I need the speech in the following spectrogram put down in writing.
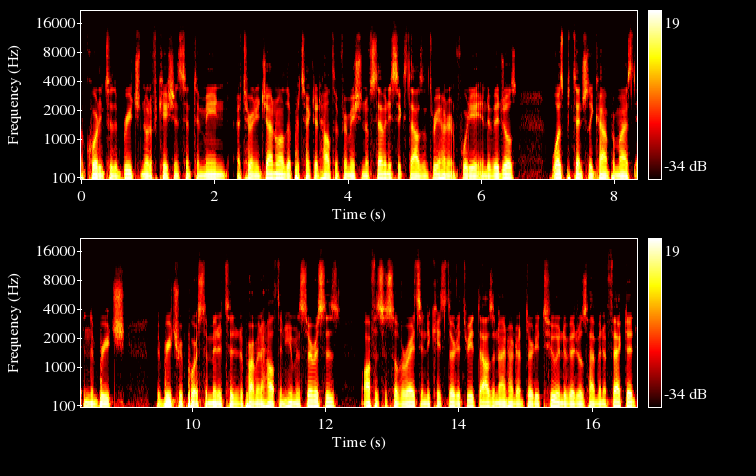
According to the breach notification sent to Maine Attorney General, the protected health information of 76,348 individuals was potentially compromised in the breach. The breach report submitted to the Department of Health and Human Services Office of Civil Rights indicates 33,932 individuals have been affected.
